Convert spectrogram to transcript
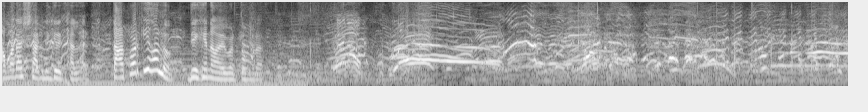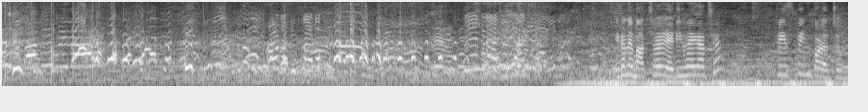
আমার আর শাগনিকের খেলার তারপর কি হলো? দেখে নাও এবার তোমরা। এখানে বাচ্চারা রেডি হয়ে গেছে ফেস পিন করার জন্য।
